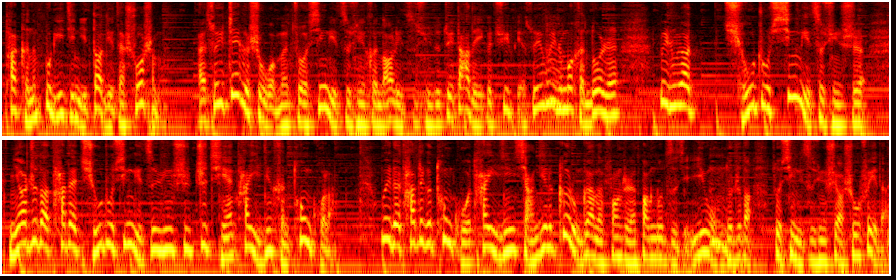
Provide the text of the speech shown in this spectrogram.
他可能不理解你到底在说什么。哎，所以这个是我们做心理咨询和脑理咨询的最大的一个区别。所以为什么很多人为什么要求助心理咨询师？你要知道他在求助心理咨询师之前，他已经很痛苦了。为了他这个痛苦，他已经想尽了各种各样的方式来帮助自己。因为我们都知道，做心理咨询是要收费的，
